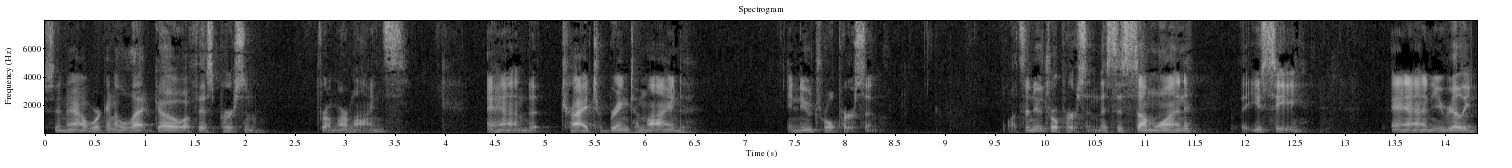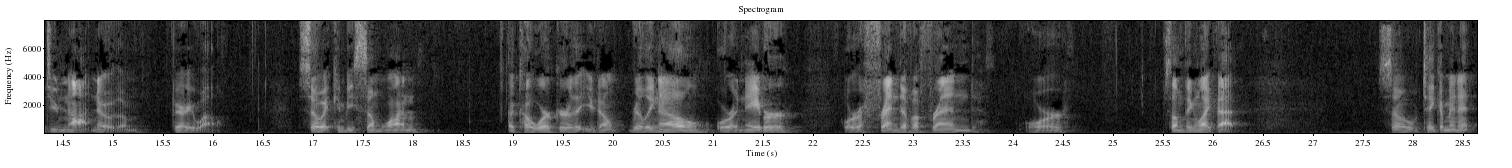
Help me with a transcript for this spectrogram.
So now we're going to let go of this person from our minds and try to bring to mind a neutral person. What's a neutral person? This is someone that you see and you really do not know them very well. So it can be someone, a coworker that you don't really know, or a neighbor, or a friend of a friend, or something like that. So take a minute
